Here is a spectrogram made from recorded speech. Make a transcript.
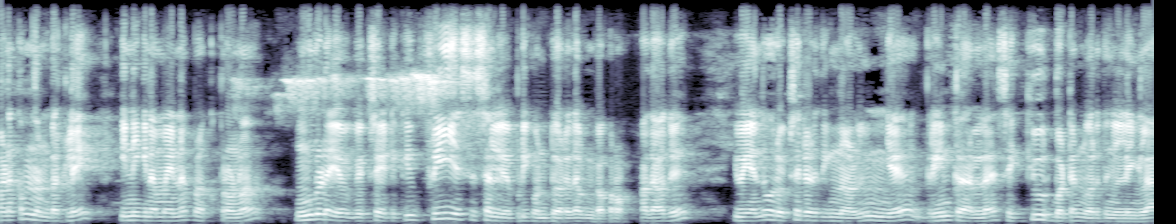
வணக்கம் நண்பர்களே இன்னைக்கு நம்ம என்ன பார்க்க போறோம்னா உங்களுடைய வெப்சைட்டுக்கு ஃப்ரீ எஸ்எஸ்எல் எப்படி கொண்டு வரது அப்படின்னு பார்க்குறோம். அதாவது இவ எந்த ஒரு வெப்சைட் எடுத்தீங்கனாலும் இங்கே கிரீன் கலர்ல செக்யூர் பட்டன் வருதுங்க இல்லைங்களா?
